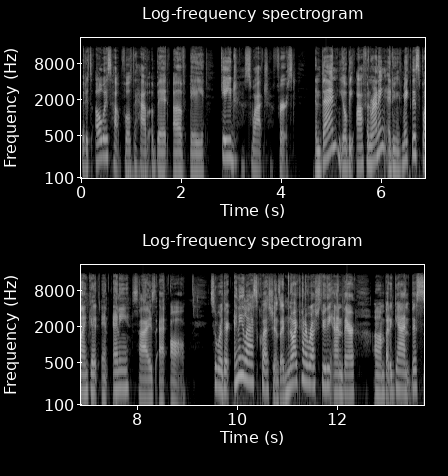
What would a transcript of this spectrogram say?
But it's always helpful to have a bit of a gauge swatch first. And then you'll be off and running and you can make this blanket in any size at all. So were there any last questions? I know I kind of rushed through the end there, um, but again, this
